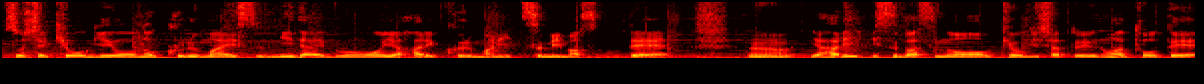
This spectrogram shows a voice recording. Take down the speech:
そして競技用の車椅子2台分をやはり車に積みますので、うん、やはり椅子バスの競技者というのは到底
